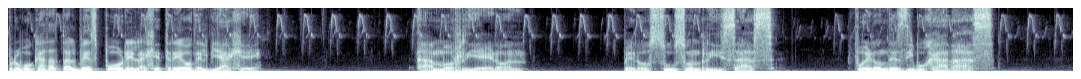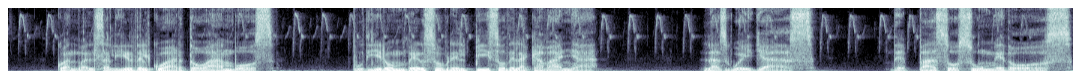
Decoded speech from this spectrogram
provocada tal vez por el ajetreo del viaje. Ambos rieron, pero sus sonrisas fueron desdibujadas. Cuando al salir del cuarto ambos pudieron ver sobre el piso de la cabaña las huellas de pasos húmedos.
